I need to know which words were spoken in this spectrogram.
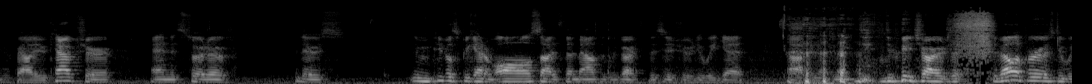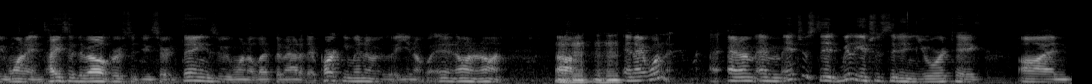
your value capture. And it's sort of, there's people speak out of all sides of the mouth with regard to this issue. Do we get, uh, you know, do, we, do we charge the developers? Do we want to entice the developers to do certain things? Do we want to let them out of their parking minimums? Or, you know, and on and on. Um, Mhm, mhm. And I want, and I'm, I'm interested, really interested in your take on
